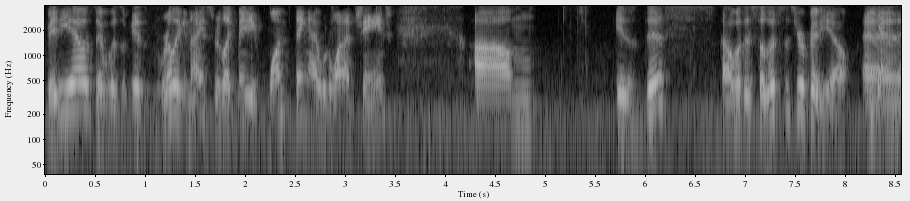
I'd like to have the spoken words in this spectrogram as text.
videos. It was it was really nice. There was like maybe one thing I would want to change. Um, is this oh well, this so this is your video and Yes.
